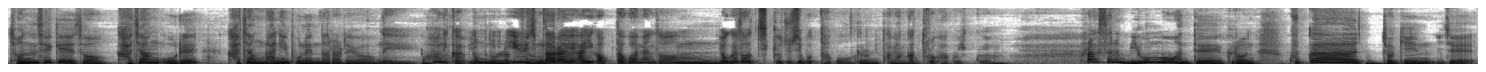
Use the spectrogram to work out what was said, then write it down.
전 세계에서 가장 오래 가장 많이 보낸 나라래요. 네. 와, 그러니까요. 너무 놀랍죠. 이게 지금 나라에 아이가 없다고 하면서 음. 여기서 지켜주지 못하고 그러니까요. 다 바깥으로 가고 있고요. 음. 프랑스는 미혼모한테 그런 국가적인 이제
